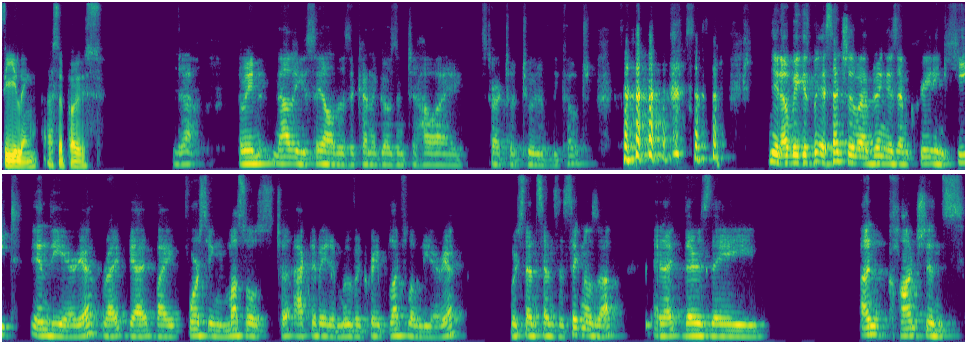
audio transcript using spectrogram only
feeling, I suppose. Yeah. I mean, now that you say all this, it kind of goes into how I start to intuitively coach. you know, because essentially what I'm doing is I'm creating heat in the area, right? By, by forcing muscles to activate and move and create blood flow in the area, which then sends the signals up. And I, there's a unconscious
